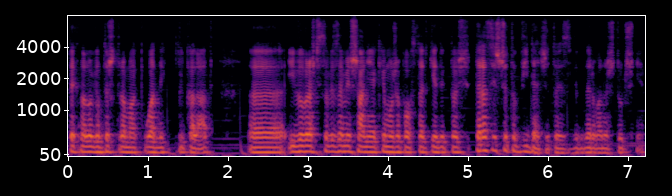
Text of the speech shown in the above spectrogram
technologią też, która ma ładnych kilka lat. I wyobraźcie sobie zamieszanie, jakie może powstać, kiedy ktoś. Teraz jeszcze to widać, że to jest wygenerowane sztucznie,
